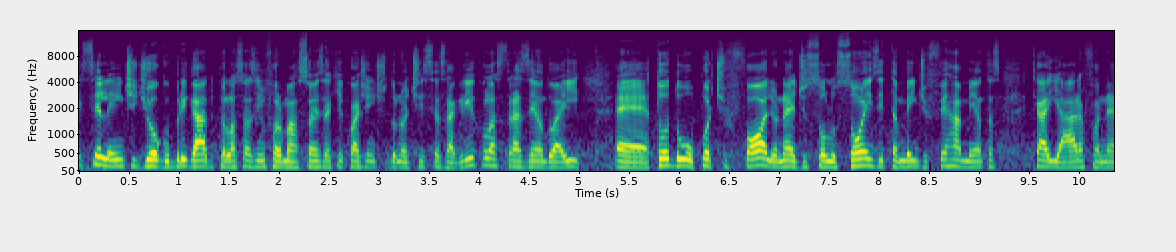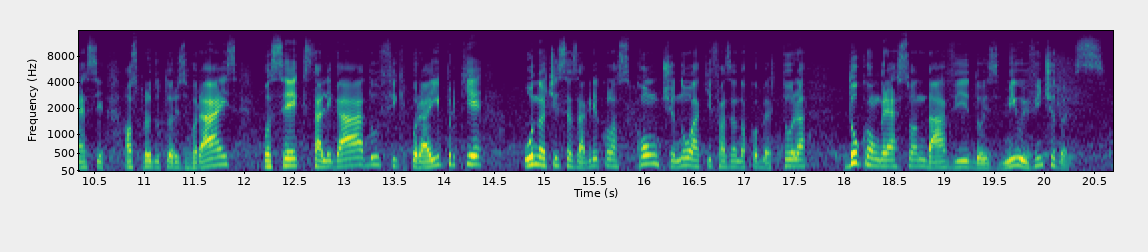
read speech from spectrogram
Excelente, Diogo. Obrigado pelas suas informações aqui com a gente do Notícias Agrícolas, trazendo aí é, todo o portfólio né, de soluções e também de ferramentas que a Iara fornece aos produtores rurais. Você que está ligado, fique por aí, porque o Notícias Agrícolas continua aqui fazendo a cobertura do Congresso Andave 2022.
